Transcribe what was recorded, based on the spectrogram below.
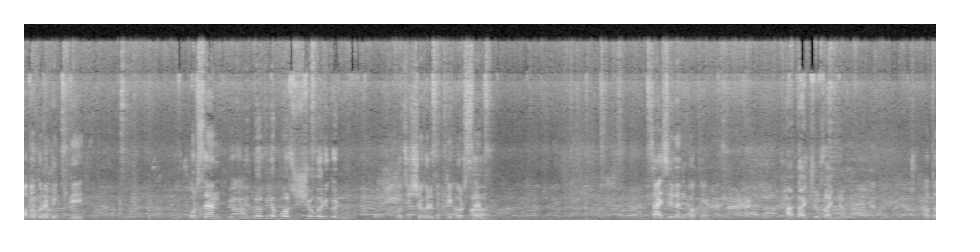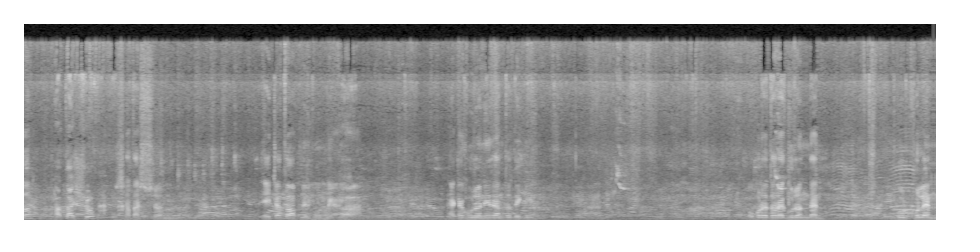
কত করে বিক্রি করছেন? বিক্রি করে গেলে পঁচিশশো করে করি পঁচিশশো করে বিক্রি করছেন। চাইছিলেন কত? সাতাশশো চাইছো কত? সাতাশশো। সাতাশশো। এইটা তো আপনার গুড় হ্যাঁ। একটা ঘুরে নিয়ে যান তো দেখি। ওপরে ধরে ঘুরন দেন। গুড় খোলেন।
